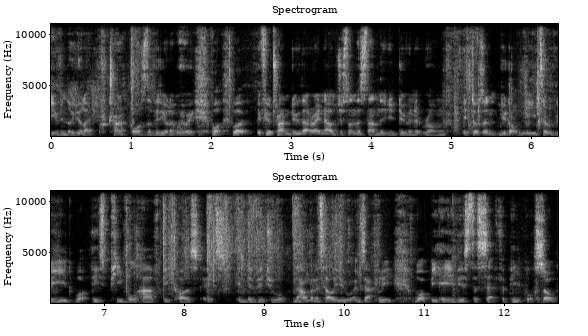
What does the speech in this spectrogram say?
even though you're like trying to pause the video. Like, wait, wait, what, what? If you're trying to do that right now, just understand that you're doing it wrong. It doesn't. You don't need to read what these people have because it's individual. Now I'm going to tell you exactly what behaviors to set for people. So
